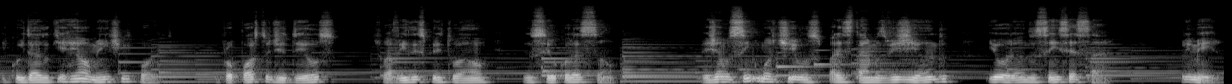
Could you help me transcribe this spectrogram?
e cuidar do que realmente importa: o propósito de Deus, sua vida espiritual e o seu coração. Vejamos cinco motivos para estarmos vigiando e orando sem cessar. Primeiro,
